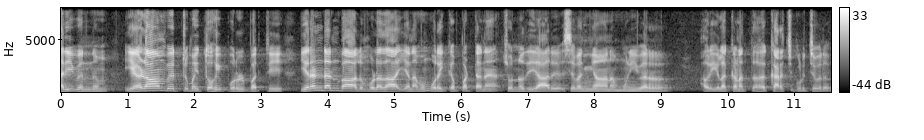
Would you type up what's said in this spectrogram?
அறிவென்னும் ஏழாம் வேற்றுமை தொகைப்பொருள் பற்றி இரண்டன்பாலும் உளதாய் எனவும் உரைக்கப்பட்டன. சொன்னது யார்? சிவஞான முனிவர். அவர் இலக்கணத்தை கரைச்சி குடித்தவர்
